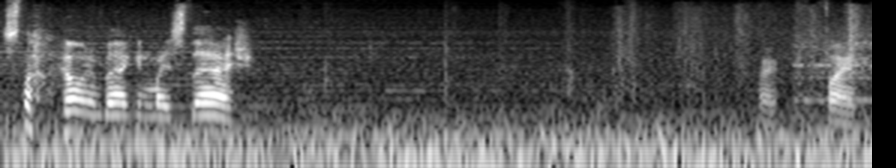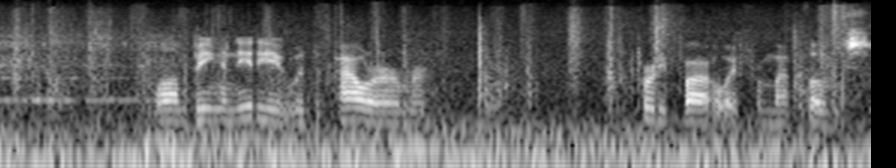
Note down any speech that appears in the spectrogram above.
It's not going back in my stash. Alright, fine. Well, I'm being an idiot with the power armor. Pretty far away from my folks.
